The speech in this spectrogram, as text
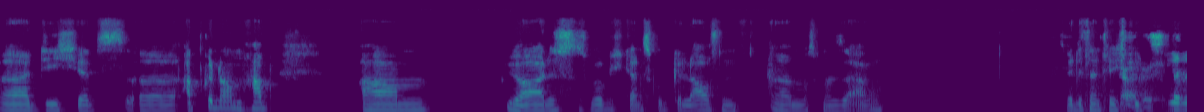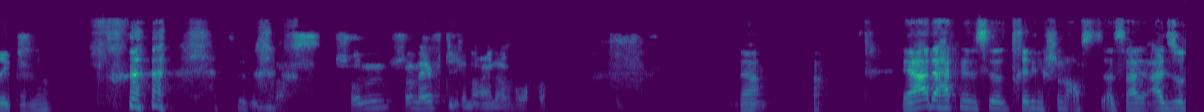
äh, die ich jetzt äh, abgenommen habe. Ähm, ja, das ist wirklich ganz gut gelaufen, äh, muss man sagen. Das wird jetzt natürlich ja, viel schwieriger. Ne? schon, schon heftig in einer Woche. Ja. Ja, da hat mir das Training schon auch, also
